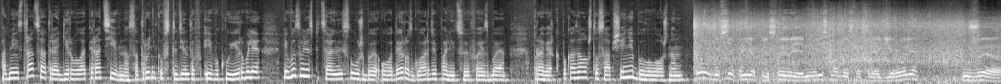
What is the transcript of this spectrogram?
Администрация отреагировала оперативно. Сотрудников студентов эвакуировали и вызвали специальные службы ОВД, Росгвардию, полицию, ФСБ. Проверка показала, что сообщение было ложным. Службы все приехали своевременно, весьма быстро среагировали. Уже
